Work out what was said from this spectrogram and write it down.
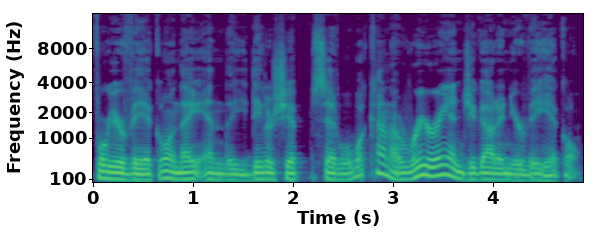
for your vehicle, and they and the dealership said, Well, what kind of rear end you got in your vehicle?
